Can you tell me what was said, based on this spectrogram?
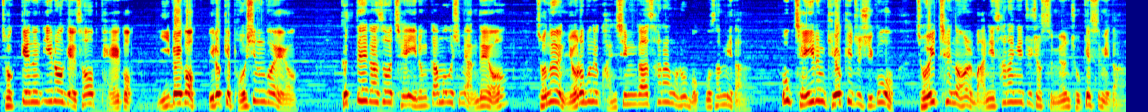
적게는 1억에서 100억, 200억 이렇게 버시는 거예요. 그때 가서 제 이름 까먹으시면 안 돼요. 저는 여러분의 관심과 사랑으로 먹고 삽니다. 꼭 제 이름 기억해 주시고 저희 채널 많이 사랑해 주셨으면 좋겠습니다.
